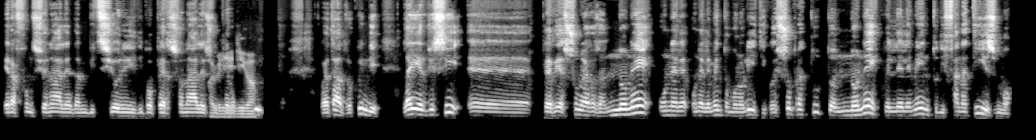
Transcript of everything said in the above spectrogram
era funzionale ad ambizioni di tipo personale sul quant'altro. Quindi l'IRGC, eh, per riassumere la cosa, non è un, ele- un, elemento monolitico e soprattutto non è quell'elemento di fanatismo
